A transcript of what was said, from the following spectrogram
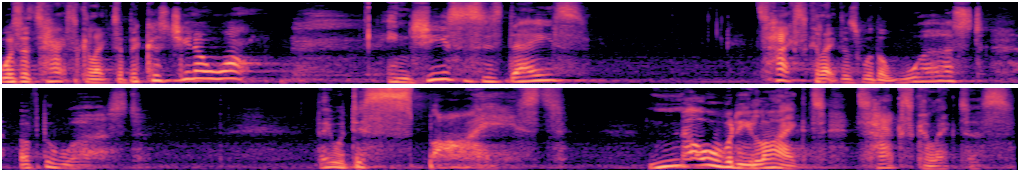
was a tax collector because do you know what? In Jesus' days, tax collectors were the worst of the worst. They were despised. Nobody liked tax collectors.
